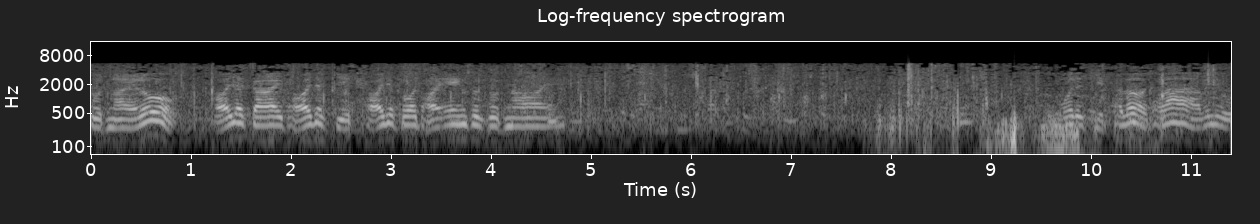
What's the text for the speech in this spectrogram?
สุดๆหน่อยลูก ถอยจากกาย ถอยจากจิต ถอยจากตัวถอยเองสุดๆหน่อยมัวแต่จิตทะเลาะทะล่าไปอยู่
